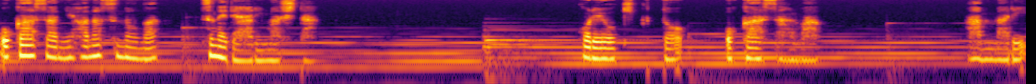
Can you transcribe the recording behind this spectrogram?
お母さんに話すのが常でありました。これを聞くとお母さんは、あんまり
